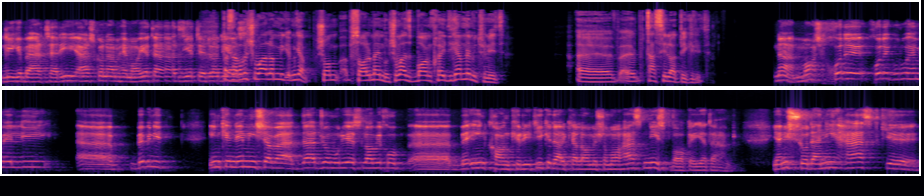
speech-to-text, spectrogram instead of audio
لیگ برتری ارز کنم حمایت از یه تعدادی از شما الان میگم شما سوال من بود. شما از بانک های دیگه هم نمی‌تونید تسهیلات بگیرید. نه ما خود خود گروه ملی ببینید این که نمی شود در جمهوری اسلامی خب به این کانکریتی که در کلام شما هست نیست واقعیت امر. یعنی شدنی هست که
